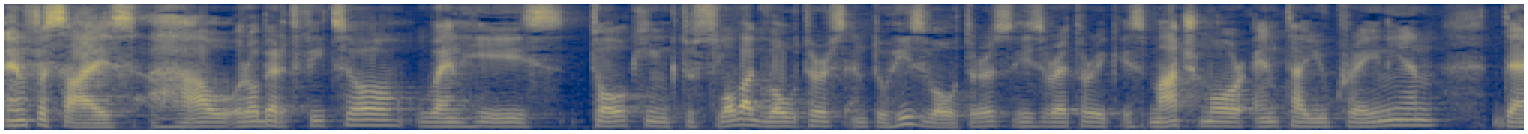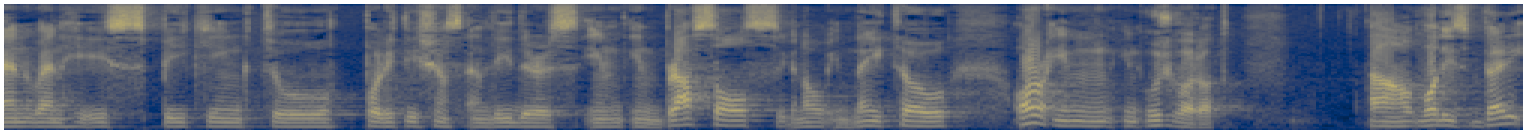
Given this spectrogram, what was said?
emphasize how Robert Fico, when he's talking to Slovak voters and to his voters, his rhetoric is much more anti-Ukrainian than when he is speaking to politicians and leaders in, in Brussels, you know, in NATO, or in, in Uzhhorod. Uh, what is very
